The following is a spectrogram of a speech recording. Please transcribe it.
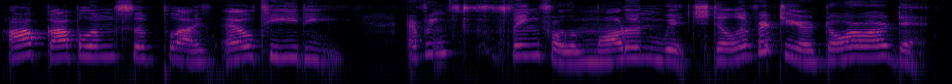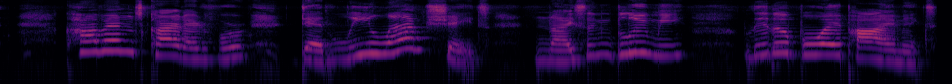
Hobgoblin Supplies Ltd. Everything for the modern witch delivered to your door or den. Covens carded for deadly lampshades, nice and gloomy. Little boy pie mix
